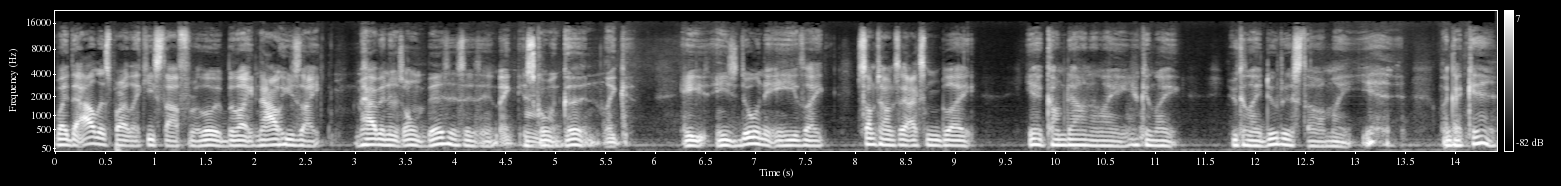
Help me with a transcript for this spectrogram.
Like the outlets part, like he stopped for a little bit, but like now he's like having his own businesses and like it's hmm. going good. Like he he's doing it. And he's like sometimes they ask me like, yeah, come down and like you can like you can like do this stuff. I'm like, yeah, like I can.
